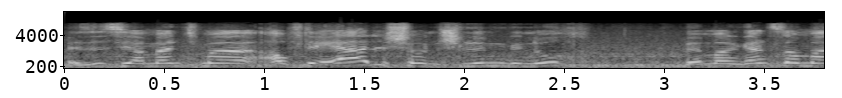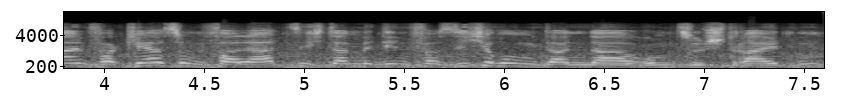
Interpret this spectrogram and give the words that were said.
es ist ja manchmal auf der Erde schon schlimm genug, wenn man einen ganz normalen Verkehrsunfall hat, sich dann mit den Versicherungen dann da rumzustreiten.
